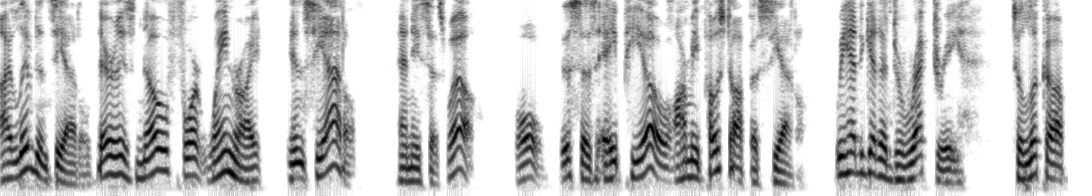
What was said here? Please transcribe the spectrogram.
I lived in Seattle. There is no Fort Wainwright in Seattle. And he says, well, oh, this says APO, Army Post Office, Seattle. We had to get a directory to look up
